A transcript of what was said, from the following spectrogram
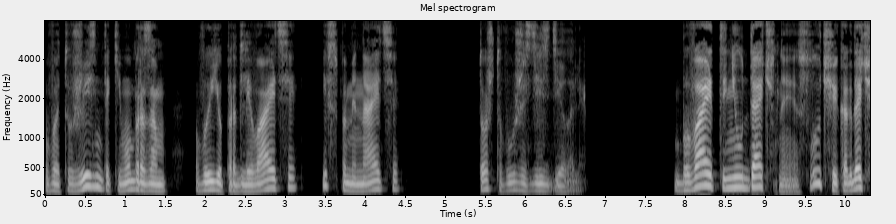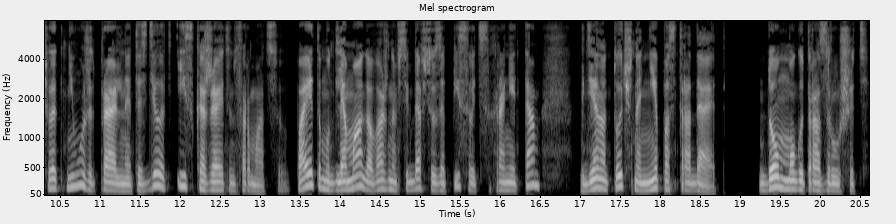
в эту жизнь таким образом, вы ее продлеваете и вспоминаете то, что вы уже здесь сделали. Бывают и неудачные случаи, когда человек не может правильно это сделать и искажает информацию. Поэтому для мага важно всегда все записывать, сохранять там, где она точно не пострадает. Дом могут разрушить,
